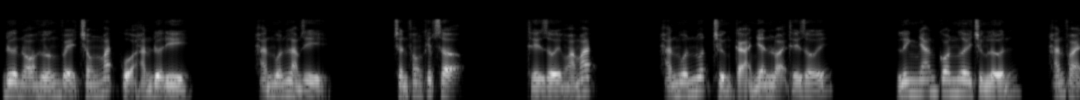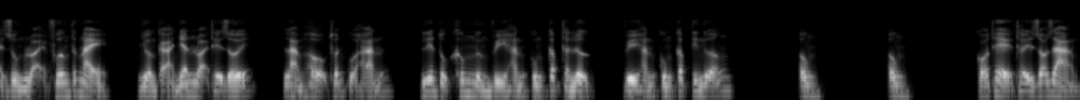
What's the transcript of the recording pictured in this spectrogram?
đưa nó hướng về trong mắt của hắn đưa đi. Hắn muốn làm gì? Trần Phong khiếp sợ. Thế giới hóa mắt. Hắn muốn nuốt chửng cả nhân loại thế giới. Linh nhãn con ngươi trừng lớn, hắn phải dùng loại phương thức này, nhường cả nhân loại thế giới, làm hậu thuẫn của hắn, liên tục không ngừng vì hắn cung cấp thần lực, vì hắn cung cấp tín ngưỡng. Ông, ông, có thể thấy rõ ràng.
